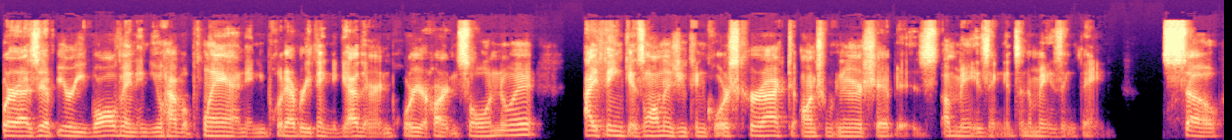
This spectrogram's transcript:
Whereas if you're evolving and you have a plan and you put everything together and pour your heart and soul into it, I think as long as you can course correct, entrepreneurship is amazing. It's an amazing thing. So,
